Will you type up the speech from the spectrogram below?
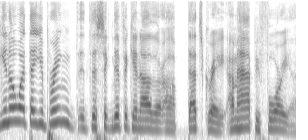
you know what that you bring the, the significant other up. That's great. I'm happy for you.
